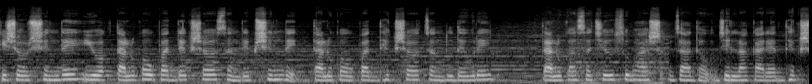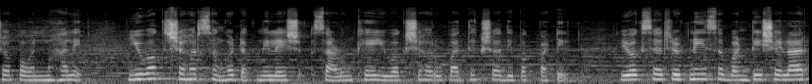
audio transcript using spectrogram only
किशोर शिंदे युवक तालुका उपाध्यक्ष संदीप शिंदे तालुका उपाध्यक्ष चंदू देवरे तालुका सचिव सुभाष जाधव जिल्हा कार्याध्यक्ष पवन महाले युवक शहर संघटक निलेश साळुंखे युवक शहर उपाध्यक्ष दीपक पाटील युवक सरचिटणीस बंटी शेलार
